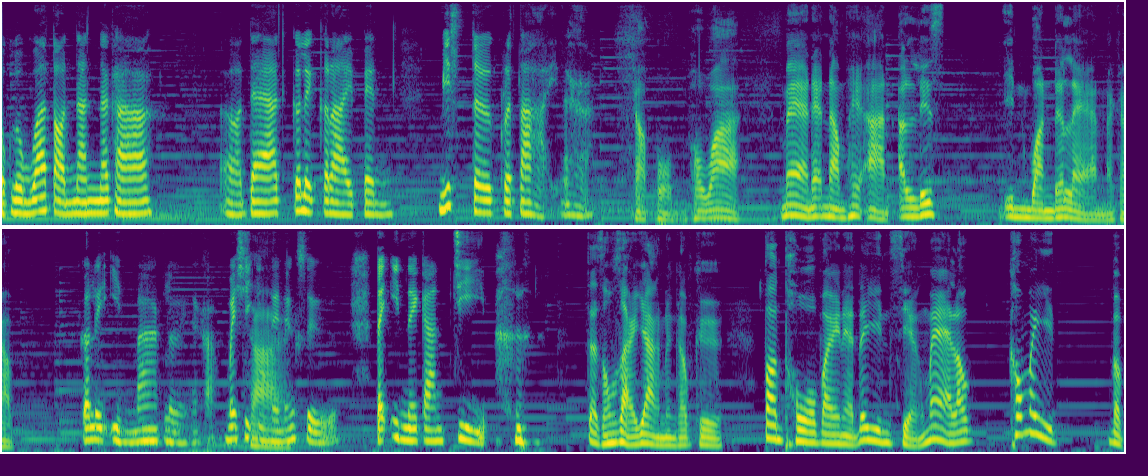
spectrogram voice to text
ตกลงว่าตอนนั้นนะคะ Dad ก็เลยกลายเป็นมิสเตอร์กระต่ายนะคะครับผมเพราะว่าแม่แนะนำให้อ่าน Alice in Wonderland นะครับก็เลยอินมากเลยนะคะ ไม่ใช่ใช่อินในหนังสือ แต่อินในการจีบ แต่สงสัยอย่างหนึ่งครับคือ ตอนโทรไปเนี่ยได้ยินเสียงแม่แล้วเขาไม่แบบ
